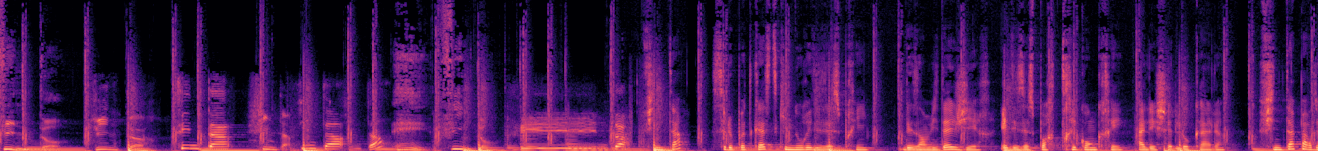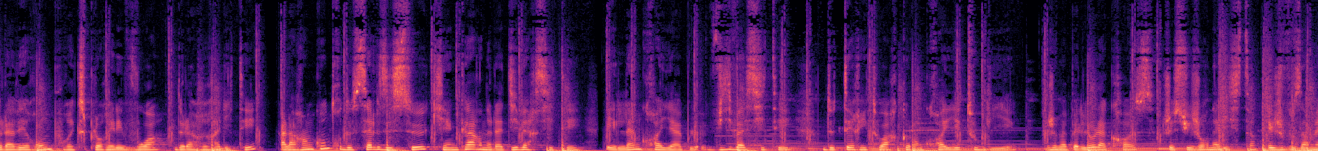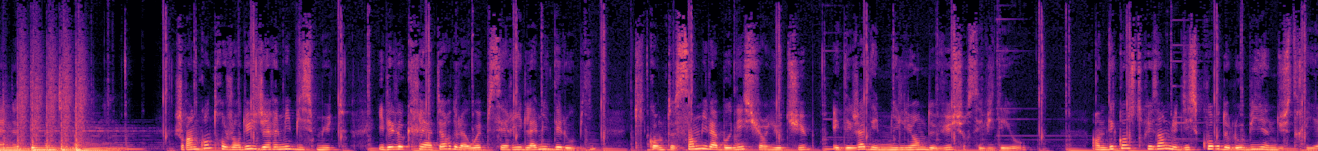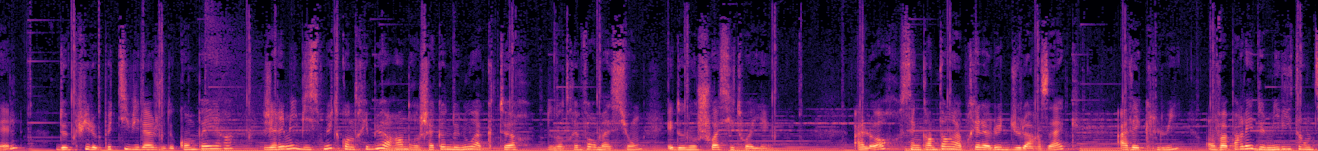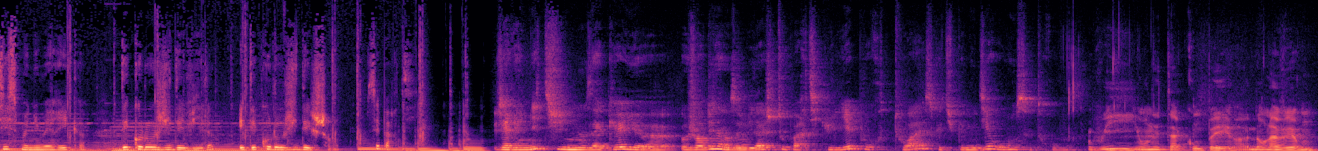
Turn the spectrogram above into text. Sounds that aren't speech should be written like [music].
Finta. Finta. Finta. Finta. Finta. Finta. Eh, Finta. Finta. Finta, c'est le podcast qui nourrit des esprits, des envies d'agir et des espoirs très concrets à l'échelle locale. Finta part de l'Aveyron pour explorer les voies de la ruralité, à la rencontre de celles et ceux qui incarnent la diversité et l'incroyable vivacité de territoires que l'on croyait oubliés. Je m'appelle Lola Cross, je suis journaliste et je vous amène dès maintenant. Je rencontre aujourd'hui Jérémy Bismuth. Il est le créateur de la web-série L'ami des lobbies, qui compte 100 000 abonnés sur YouTube et déjà des millions de vues sur ses vidéos. En déconstruisant le discours de lobby industriel, depuis le petit village de Compeire, Jérémy Bismuth contribue à rendre chacun de nous acteurs de notre information et de nos choix citoyens. Alors, 50 ans après la lutte du Larzac, avec lui, on va parler de militantisme numérique, d'écologie des villes et d'écologie des champs. C'est parti. Jérémy, tu nous accueilles euh, aujourd'hui dans un village tout particulier pour toi. Est-ce que tu peux nous dire où on se trouve? Oui, on est à Compeire, dans l'Aveyron.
